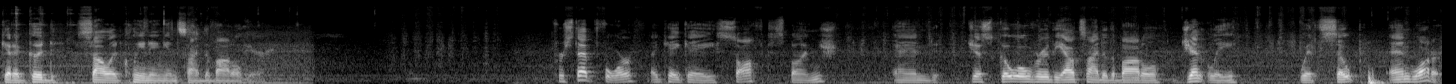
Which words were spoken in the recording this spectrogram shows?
get a good solid cleaning inside the bottle here. For step four, I take a soft sponge and just go over the outside of the bottle gently with soap and water.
